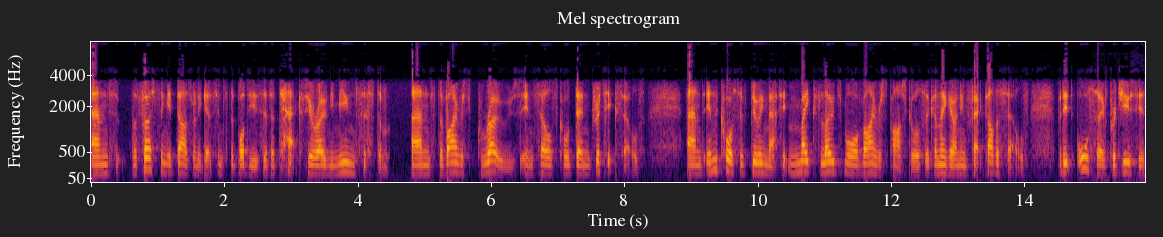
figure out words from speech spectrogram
And the first thing it does when it gets into the body is it attacks your own immune system. And the virus grows in cells called dendritic cells. And in the course of doing that, it makes loads more virus particles that can then go and infect other cells. But it also produces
